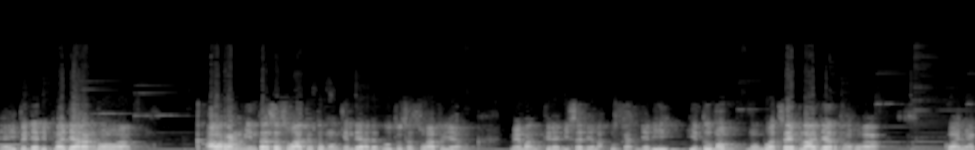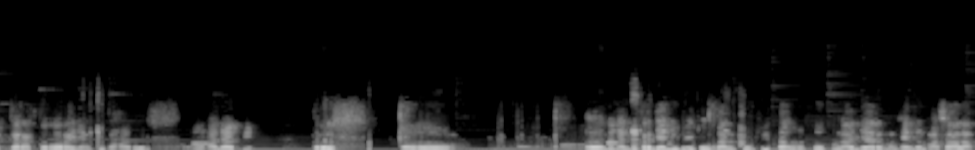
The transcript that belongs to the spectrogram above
ya itu jadi pelajaran bahwa orang minta sesuatu itu mungkin dia ada butuh sesuatu yang memang tidak bisa dia lakukan jadi itu membuat saya belajar bahwa banyak karakter orang yang kita harus uh, hadapi. Terus uh, uh, dengan bekerja juga itu bantu kita untuk belajar menghandle masalah.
